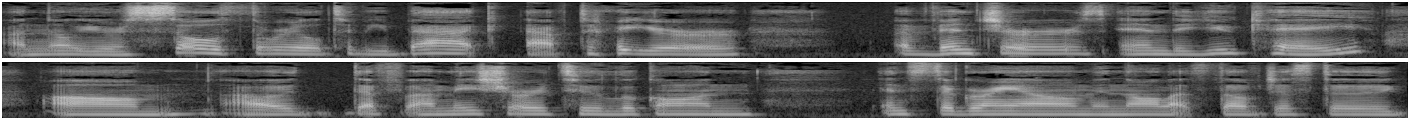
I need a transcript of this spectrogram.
I know you're so thrilled to be back after your adventures in the UK. Um, I def I made sure to look on Instagram and all that stuff just to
